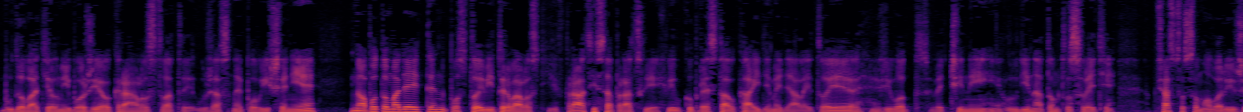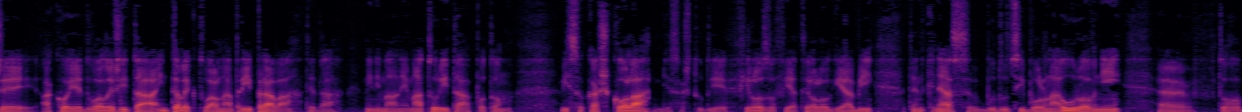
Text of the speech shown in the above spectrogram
budovateľmi Božieho kráľovstva, to je úžasné povýšenie. No a potom mať aj ten postoj vytrvalosti. V práci sa pracuje, chvíľku prestávka a ideme ďalej. To je život väčšiny ľudí na tomto svete. Často som hovoril, že ako je dôležitá intelektuálna príprava, teda minimálne maturita, potom vysoká škola, kde sa študuje filozofia, teológia, aby ten kňaz budúci bol na úrovni e, toho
